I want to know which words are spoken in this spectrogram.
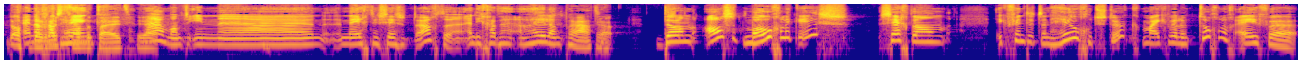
dat En dan gaat van de Henk, tijd. Ja. Nou, want in eh, 1986. En die gaat he- heel lang praten. Dan, als het mogelijk is, zeg dan: ik vind dit een heel goed stuk, maar ik wil hem toch nog even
